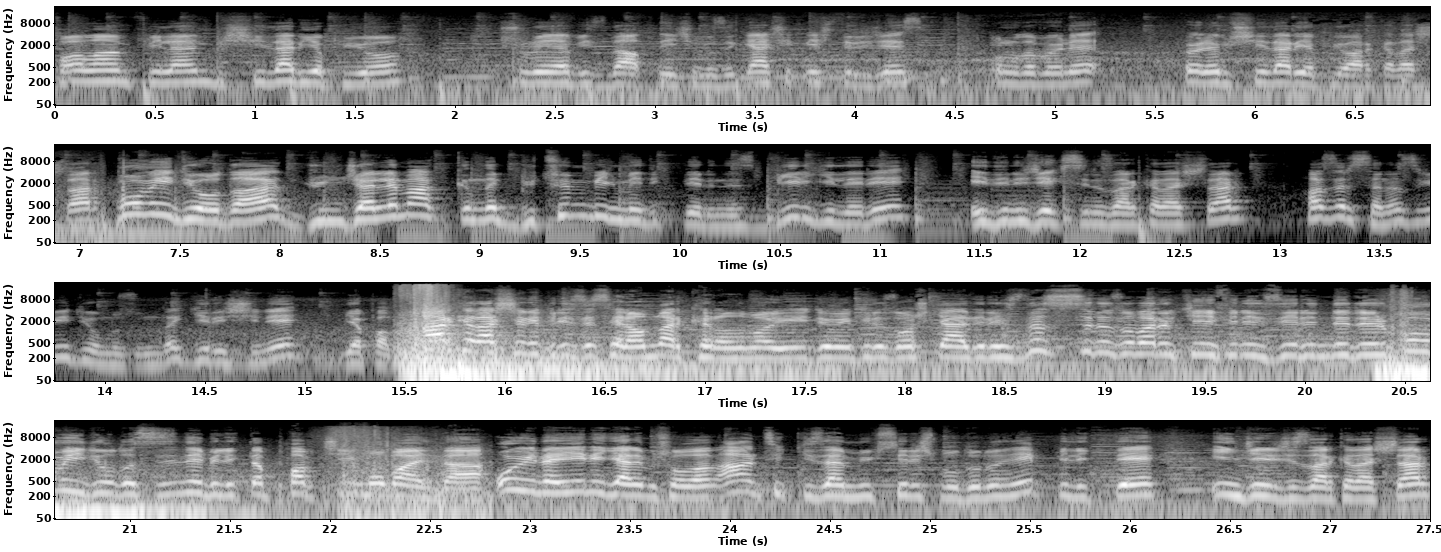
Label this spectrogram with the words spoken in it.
falan filan bir şeyler yapıyor. Şuraya biz de atlayışımızı gerçekleştireceğiz. Onu da böyle böyle bir şeyler yapıyor arkadaşlar. Bu videoda güncelleme hakkında bütün bilmedikleriniz bilgileri edineceksiniz arkadaşlar. Hazırsanız videomuzun da girişini yapalım. Arkadaşlar hepinize selamlar kanalıma videoma hepiniz hoş geldiniz. Nasılsınız umarım keyfiniz yerindedir. Bu videoda sizinle birlikte PUBG Mobile'da oyuna yeni gelmiş olan Antik Gizem Yükseliş modunu hep birlikte inceleyeceğiz arkadaşlar.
